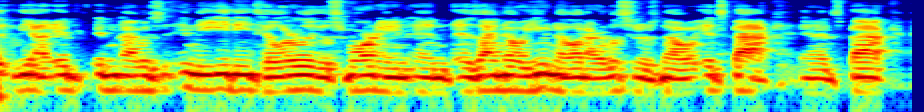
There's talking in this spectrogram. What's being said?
yeah, yeah it, and I was in the ED till early this morning, and as I know you know, and our listeners know, it's back, and it's back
